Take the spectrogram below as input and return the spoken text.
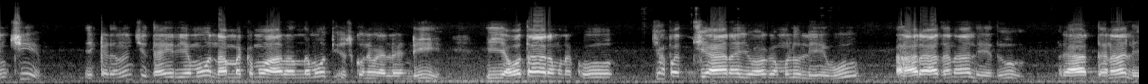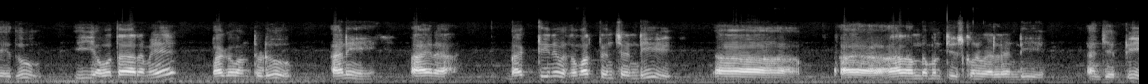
ఉంచి ఇక్కడ నుంచి ధైర్యము నమ్మకము ఆనందము తీసుకొని వెళ్ళండి. ఈ అవతారమునకు జపధ్యాన యోగములు లేవు ఆరాధన లేదు ప్రార్థన లేదు. ఈ అవతారమే భగవంతుడు అని ఆయన భక్తిని సమర్పించండి ఆనందమును తీసుకొని వెళ్ళండి అని చెప్పి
